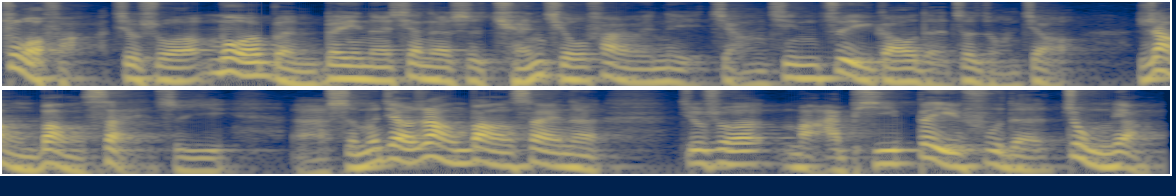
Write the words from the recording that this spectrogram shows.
做法，就说墨尔本杯呢现在是全球范围内奖金最高的这种叫让棒赛之一啊。什么叫让棒赛呢？就说马匹背负的重量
